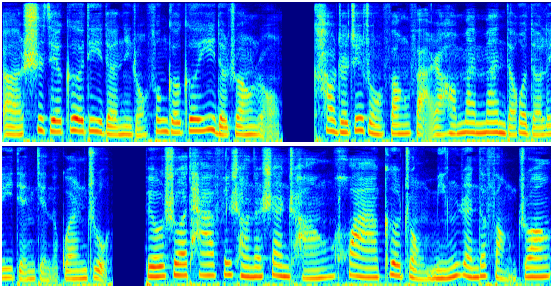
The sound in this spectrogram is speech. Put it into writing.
呃，世界各地的那种风格各异的妆容，靠着这种方法，然后慢慢的获得了一点点的关注。比如说，他非常的擅长画各种名人的仿妆。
